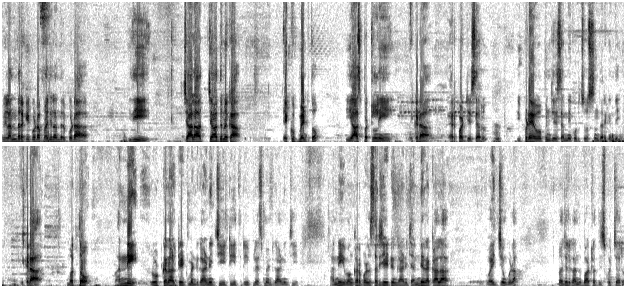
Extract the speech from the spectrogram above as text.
వీళ్ళందరికీ కూడా ప్రజలందరూ కూడా ఇది చాలా అత్యాధునిక ఎక్విప్మెంట్తో ఈ హాస్పిటల్ని ఇక్కడ ఏర్పాటు చేశారు. ఇప్పుడే ఓపెన్ చేసి అన్నీ కూడా చూస్తూ జరిగింది. ఇక్కడ మొత్తం అన్ని రూట్ కెనాల్ ట్రీట్మెంట్ కానించి టీత్ రీప్లేస్మెంట్ కానించి అన్ని వంకర పళ్ళు సరి చేయటం కానించి అన్ని రకాల వైద్యం కూడా ప్రజలకు అందుబాటులో తీసుకొచ్చారు.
